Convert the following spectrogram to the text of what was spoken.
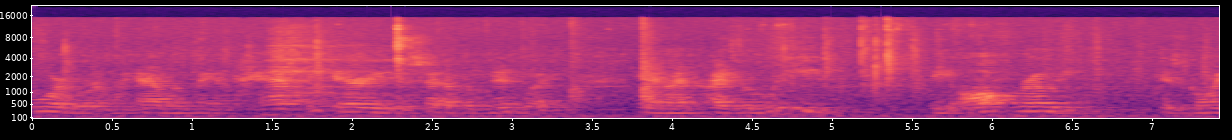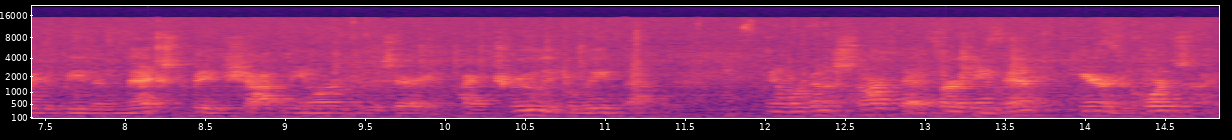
corridor, and we have a fantastic area to set up a midway. And I, I believe the off-roading is going to be the next big shot in the arm for this area. I truly believe that. And we're gonna start that first event here in Quartzsite.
